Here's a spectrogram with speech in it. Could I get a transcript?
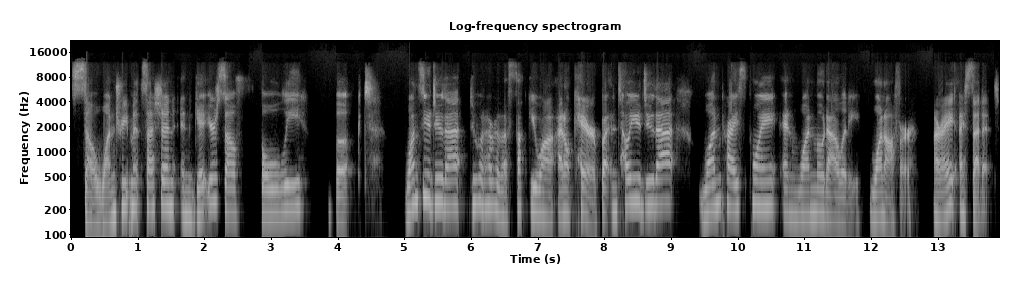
sell one treatment session, and get yourself fully booked. Once you do that, do whatever the fuck you want. I don't care. But until you do that, one price point and one modality, one offer. All right, I said it.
